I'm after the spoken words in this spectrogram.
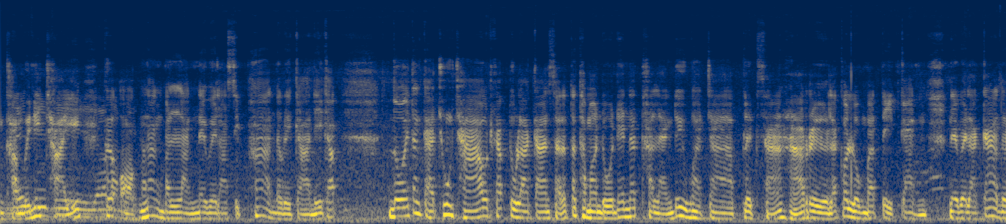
ำคำวินิจฉัย เพื่อออกนั่งบัลลังก์ในเวลา 15 นาฬิกานี้ครับ โดยตั้งแต่ช่วงเช้าครับตุลาการสารรัฐธรรมนูญได้นัดแถลงด้วยวาจาปรึกษาหารือและก็ลงมติกันในเวลา9นาฬิ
